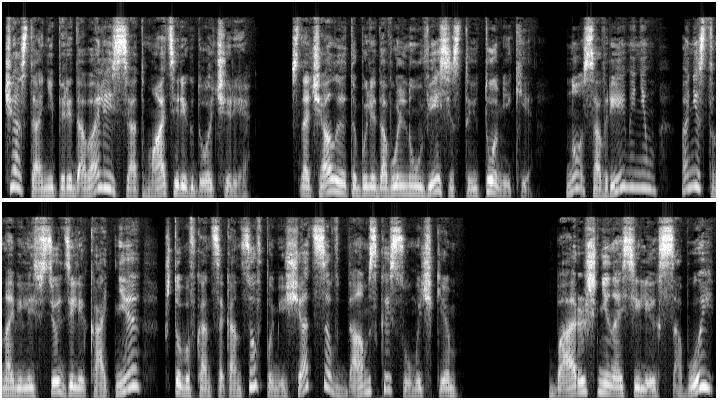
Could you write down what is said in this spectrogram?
Часто они передавались от матери к дочери. Сначала это были довольно увесистые томики — но со временем они становились все деликатнее, чтобы в конце концов помещаться в дамской сумочке. Барышни носили их с собой,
